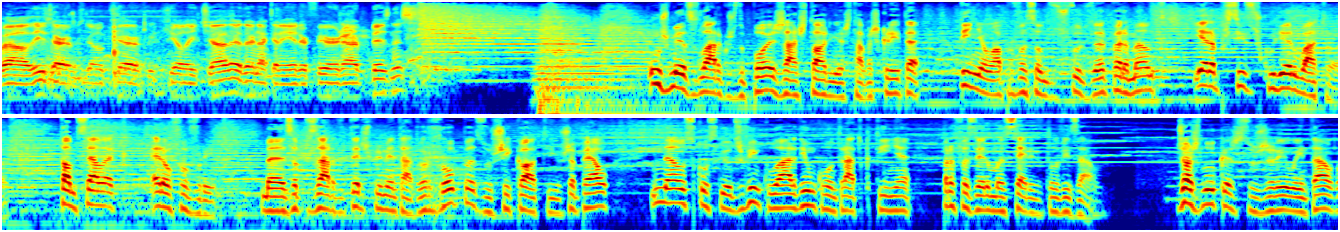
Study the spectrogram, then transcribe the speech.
Well, these Arabs don't care if we kill each other. They're not going to interfere in our business. Uns meses largos depois, já a história estava escrita, tinham a aprovação dos estúdios da Paramount e era preciso escolher o ator. Tom Selleck era o favorito, mas apesar de ter experimentado as roupas, o chicote e o chapéu, não se conseguiu desvincular de um contrato que tinha para fazer uma série de televisão. George Lucas sugeriu então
